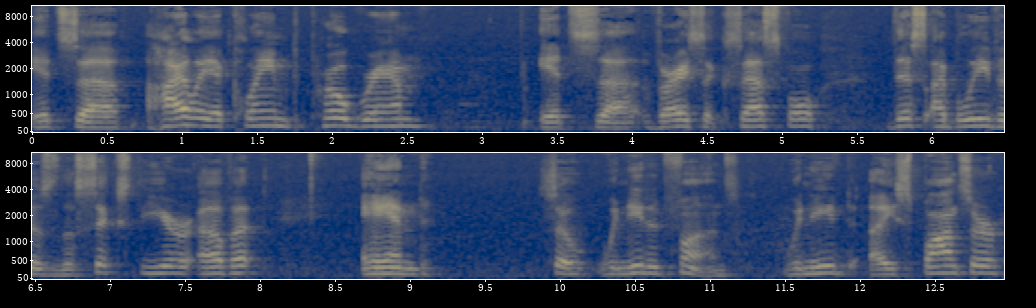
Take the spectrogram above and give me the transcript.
It's a highly acclaimed program. It's uh, very successful. This, I believe, is the sixth year of it. And so we needed funds. We need a sponsor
